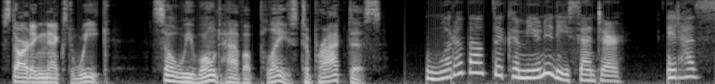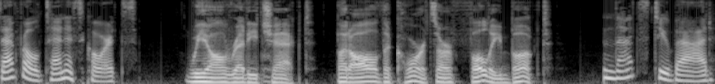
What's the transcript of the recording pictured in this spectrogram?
starting next week, so we won't have a place to practice. What about the community center? It has several tennis courts. We already checked, but all the courts are fully booked. That's too bad.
